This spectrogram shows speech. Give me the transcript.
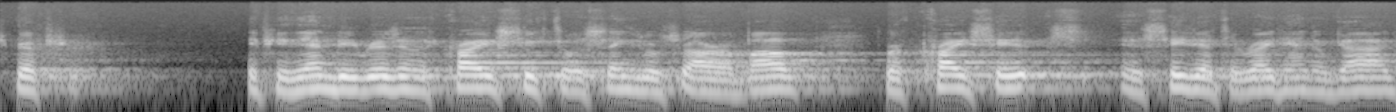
scripture. If you then be risen with Christ, seek those things which are above, where Christ is seated at the right hand of God.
